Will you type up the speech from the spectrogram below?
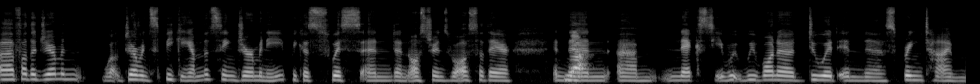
uh, for the German. Well, German speaking. I'm not saying Germany because Swiss and and Austrians were also there. And Yeah. then um, next year we, we want to do it in uh, springtime.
